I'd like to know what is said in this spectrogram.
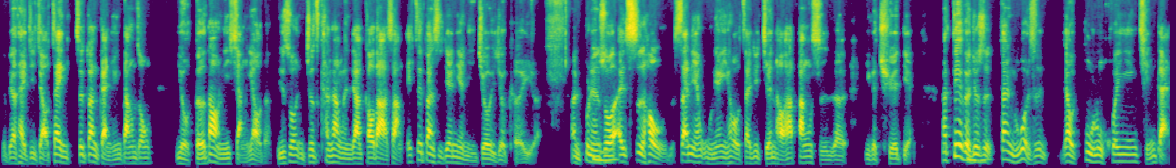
也不要太计较，在这段感情当中有得到你想要的，比如说你就是看上人家高大上，哎，这段时间你你就就可以了，啊，你不能说哎事后三年五年以后再去检讨他当时的一个缺点。那第二个就是，但如果是要步入婚姻情感，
